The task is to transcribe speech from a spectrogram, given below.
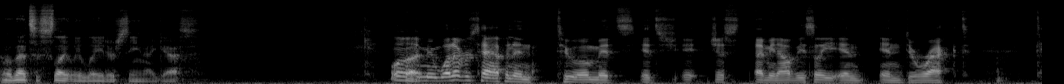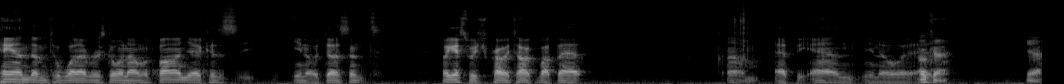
well, that's a slightly later scene, I guess. Well, I mean, whatever's happening to him, it's it's it just. I mean, obviously in in direct tandem to whatever's going on with Vanya, because you know it doesn't. I guess we should probably talk about that um, at the end. You know. at- Okay. Yeah.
